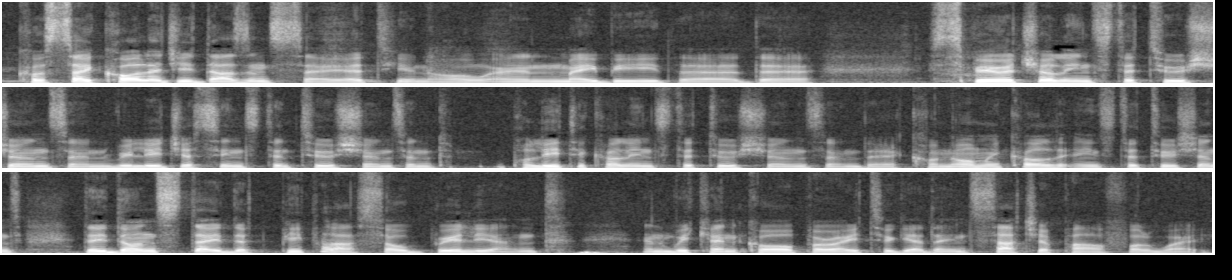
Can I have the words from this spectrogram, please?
Because psychology doesn't say it, you know, and maybe the, the spiritual institutions and religious institutions and political institutions and the economical institutions, they don't state that people are so brilliant and we can cooperate together in such a powerful way.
